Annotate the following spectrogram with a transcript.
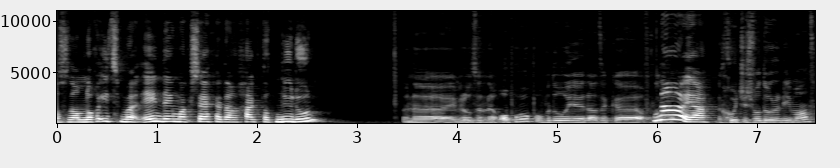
als ik dan nog iets, maar één ding mag zeggen, dan ga ik dat nu doen? Een, uh, je bedoelt een oproep of bedoel je dat ik, uh, of nou, ja. de groetjes wil doen aan iemand?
